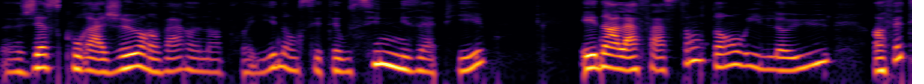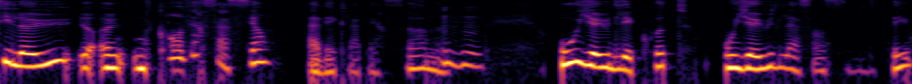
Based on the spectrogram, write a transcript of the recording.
un, geste courageux envers un employé. Donc, c'était aussi une mise à pied et dans la façon dont il a eu, en fait, il a eu une, conversation avec la personne mm-hmm. où il y a eu de l'écoute, où il y a eu de la sensibilité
